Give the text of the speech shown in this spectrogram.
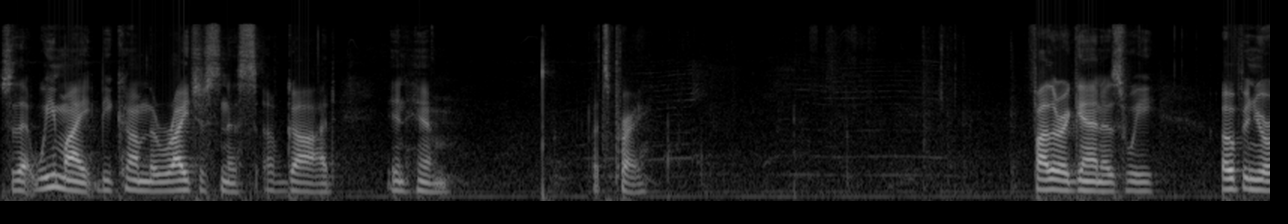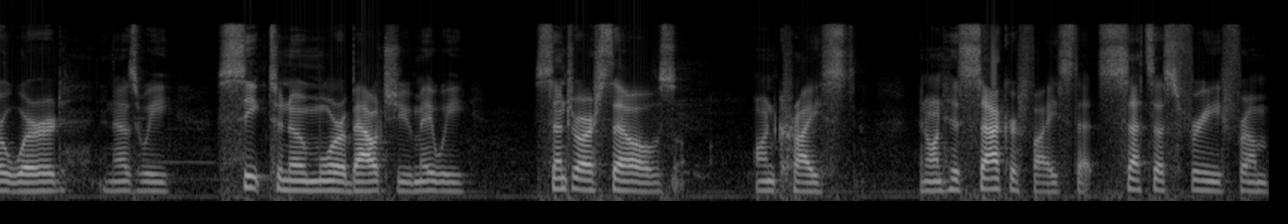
so that we might become the righteousness of God in him. Let's pray. Father, again, as we open your word and as we seek to know more about you, may we center ourselves on Christ and on his sacrifice that sets us free from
